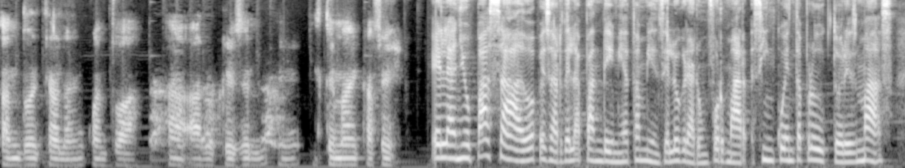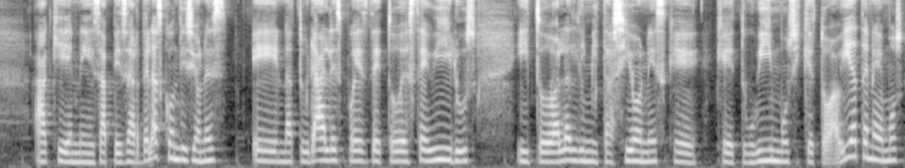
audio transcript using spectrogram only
dando de que hablar en cuanto a, lo que es el, eh, el tema de café. El año pasado, a pesar de la pandemia, también se lograron formar 50 productores más a quienes, a pesar de las condiciones eh, naturales, pues de todo este virus y todas las limitaciones que, que tuvimos y que todavía tenemos,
